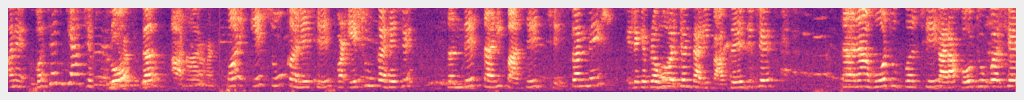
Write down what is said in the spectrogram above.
અને વચન ક્યાં છે? રોમ દસ આઠ. પણ એ શું કહે છે? પણ એ શું કહે છે? સંદેશ તારી પાસે જ છે. સંદેશ એટલે કે પ્રભુ વચન તારી પાસે જ છે. તારા હોઠ ઉપર છે. તારા હોઠ ઉપર છે.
